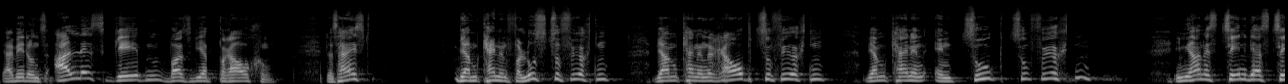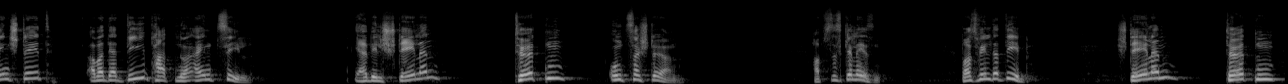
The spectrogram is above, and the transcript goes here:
Er wird uns alles geben, was wir brauchen. Das heißt, wir haben keinen Verlust zu fürchten, wir haben keinen Raub zu fürchten, wir haben keinen Entzug zu fürchten. Im Johannes 10, Vers 10 steht, aber der Dieb hat nur ein Ziel. Er will stehlen, töten und zerstören. Habt ihr das gelesen? Was will der Dieb? Stehlen, töten,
